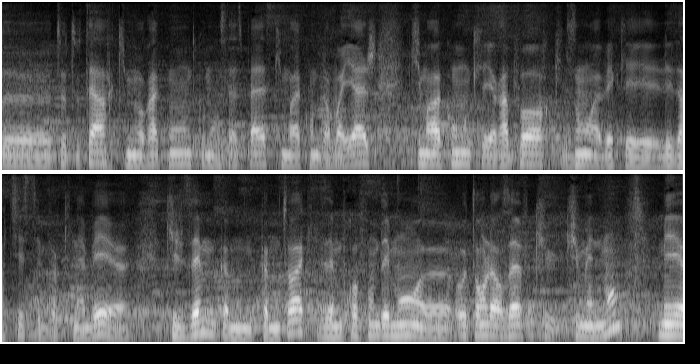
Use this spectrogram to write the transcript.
de Totoutar qui me racontent comment ça se passe, qui me racontent leur voyage, qui me racontent les rapports qu'ils ont avec les, les artistes burkinabés qu'ils aiment comme, comme toi, qu'ils aiment profondément autant leurs œuvres qu'hu- qu'humainement. Mais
